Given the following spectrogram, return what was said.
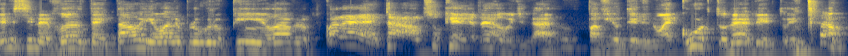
Ele se levanta e tal, e olha para o grupinho lá, qual é, e tal, não sei o quê, né, o Edgar, o pavio dele não é curto, né, Lito? Então,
